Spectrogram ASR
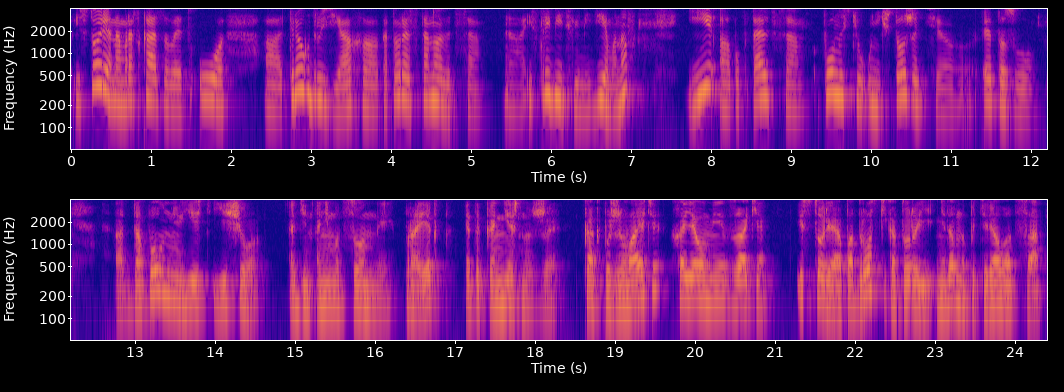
История нам рассказывает о а, трех друзьях, а, которые становятся а, истребителями демонов и а, попытаются полностью уничтожить а, это зло. А дополню, есть еще один анимационный проект. Это, конечно же, «Как поживаете?» Хаяо Миядзаки. История о подростке, который недавно потерял отца.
